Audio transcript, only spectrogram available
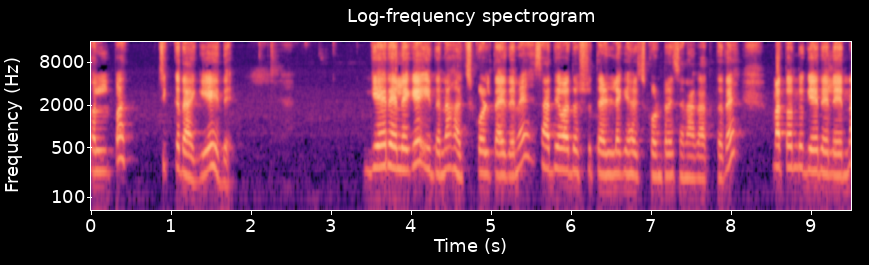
ಸ್ವಲ್ಪ ಚಿಕ್ಕದಾಗಿಯೇ ಇದೆ. ಗೇರೆಲೆಗೆ ಇದನ್ನ ಹಚ್ಕೊಳ್ತಾ ಇದ್ದೇನೆ. ಸಾಧ್ಯವಾದಷ್ಟು ತೆಳ್ಳಗೆ ಹಚ್ಕೊಂಡ್ರೆ ಚೆನ್ನಾಗಾಗ್ತದೆ. ಮತ್ತೊಂದು ಗೇರೆಲೆಯನ್ನ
